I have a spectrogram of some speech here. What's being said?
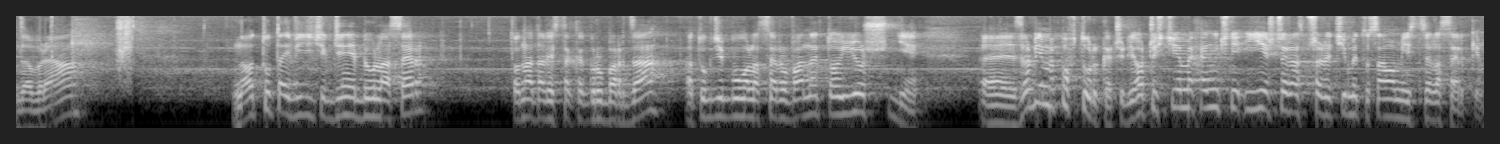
Dobra. No tutaj widzicie, gdzie nie był laser, to nadal jest taka gruba rdza, a tu gdzie było laserowane, to już nie. E, zrobimy powtórkę, czyli oczyścimy mechanicznie i jeszcze raz przelecimy to samo miejsce laserkiem.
